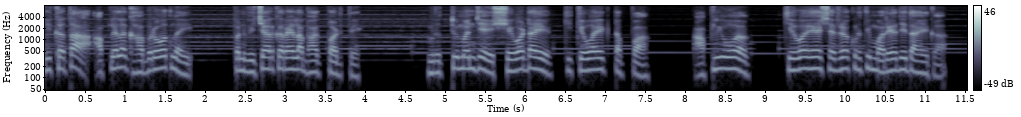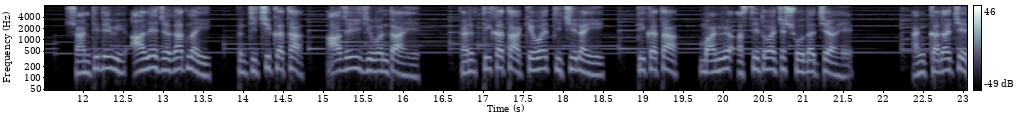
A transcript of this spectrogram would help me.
ही कथा आपल्याला घाबरवत नाही पण विचार करायला भाग पाडते. मृत्यू म्हणजे शेवट आहे की केवळ एक टप्पा? आपली ओळख केवळ या शरीराकृती मर्यादित आहे का? शांतीदेवी आले जगात नाही पण तिची कथा आजही जिवंत आहे. कारण ती कथा केवळ तिची नाही ती कथा मानवी अस्तित्वाच्या शोधाची आहे. आणि कदाचित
